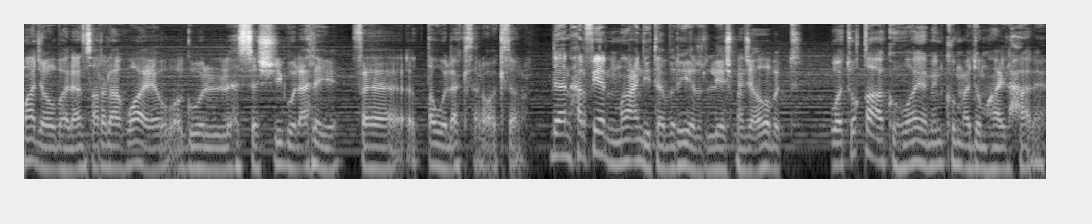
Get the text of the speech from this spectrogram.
ما أجاوبها لأن صار لها هواية وأقول هسه الشيء يقول علي؟ فتطول أكثر وأكثر. لأن حرفيا ما عندي تبرير ليش ما جاوبت. وأتوقع أكو هواية منكم عندهم هاي الحالة.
